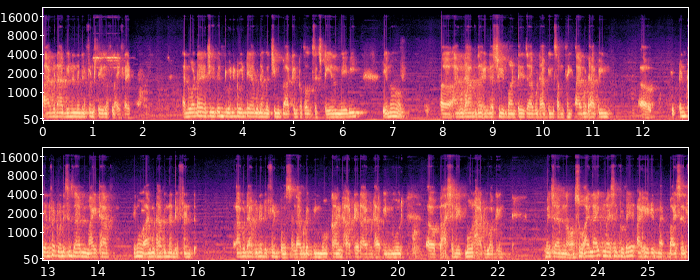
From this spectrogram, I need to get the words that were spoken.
I would have been in a different stage of life right now. And what I achieved in 2020, I would have achieved back in 2016. And maybe, you know, uh, I would have the industry advantage. I would have been something. I would have been uh, in 25, 26. I might have, you know, I would have been a different. I would have been a different person. I would have been more kind-hearted. I would have been more uh, passionate, more hardworking, which I am now. So I like myself today. I hated my, myself.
